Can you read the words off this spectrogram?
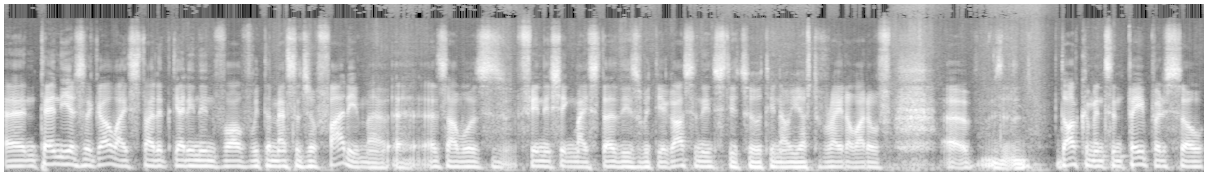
and 10 years ago, I started getting involved with the message of Fatima. Uh, as I was finishing my studies with the Augustine Institute, you know, you have to write a lot of uh, documents and papers. So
